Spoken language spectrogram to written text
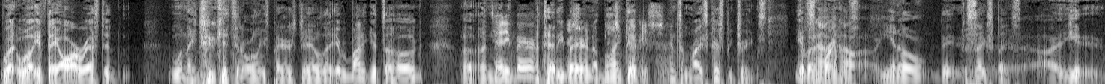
but well, if they are arrested when they do get to the Orleans Parish Jail, that everybody gets a hug, a, a Teddy bear. a teddy bear, and a blanket, cookies. and some Rice Krispie treats. Yeah, but how, how you know to the, save space. uh, you,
